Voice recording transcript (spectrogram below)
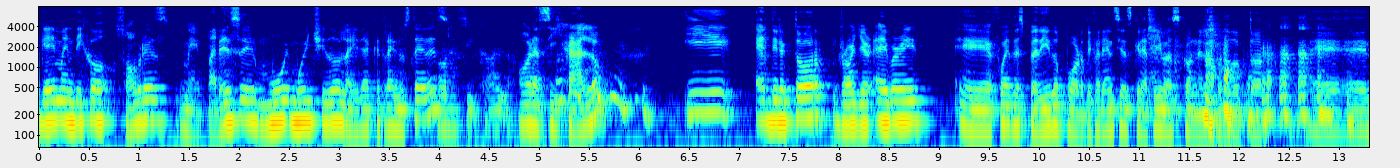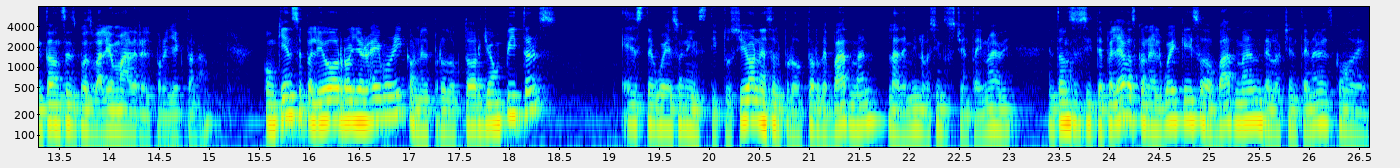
Gaiman dijo, sobres, me parece muy, muy chido la idea que traen ustedes. Ahora sí jalo. Ahora sí, jalo. Y el director Roger Avery eh, fue despedido por diferencias creativas con el productor. Eh, entonces, pues valió madre el proyecto, ¿no? ¿Con quién se peleó Roger Avery? Con el productor John Peters. Este güey es una institución, es el productor de Batman, la de 1989. Entonces, si te peleabas con el güey que hizo Batman del 89, es como de,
